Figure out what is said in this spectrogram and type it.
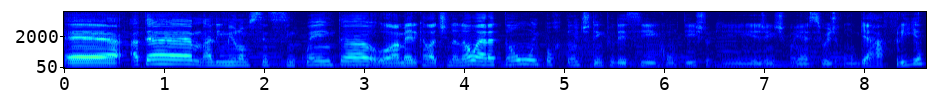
É, até ali em 1950, a América Latina não era tão importante dentro desse contexto que a gente conhece hoje como Guerra Fria.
